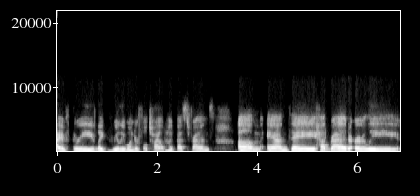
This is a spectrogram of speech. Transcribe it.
I, I have three like really wonderful childhood best friends um and they had read early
